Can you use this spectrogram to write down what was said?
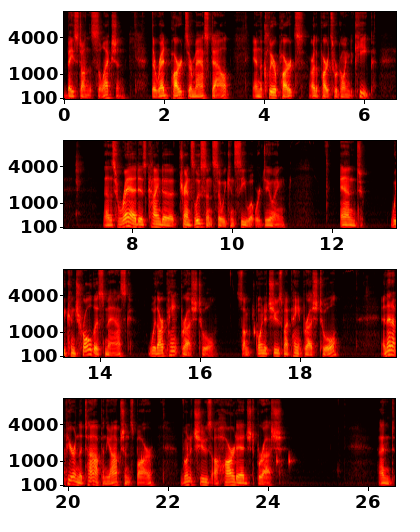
based on the selection. The red parts are masked out, and the clear parts are the parts we're going to keep. Now this red is kind of translucent so we can see what we're doing. And we control this mask with our paintbrush tool. So I'm going to choose my paintbrush tool. And then up here in the top in the options bar, I'm going to choose a hard-edged brush. And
